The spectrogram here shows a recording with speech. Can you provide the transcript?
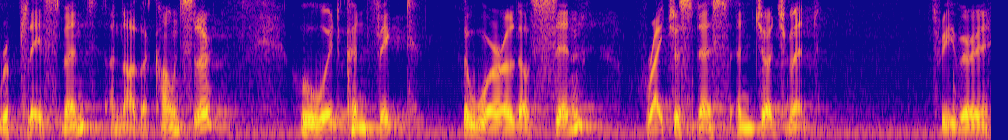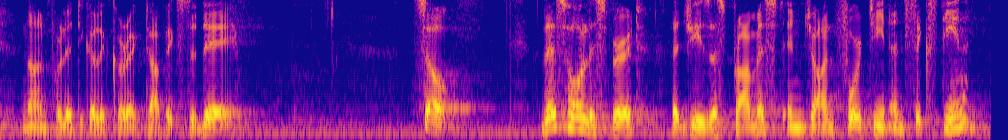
replacement, another counselor, who would convict the world of sin, righteousness, and judgment. Three very non politically correct topics today. So, this Holy Spirit that Jesus promised in John 14 and 16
